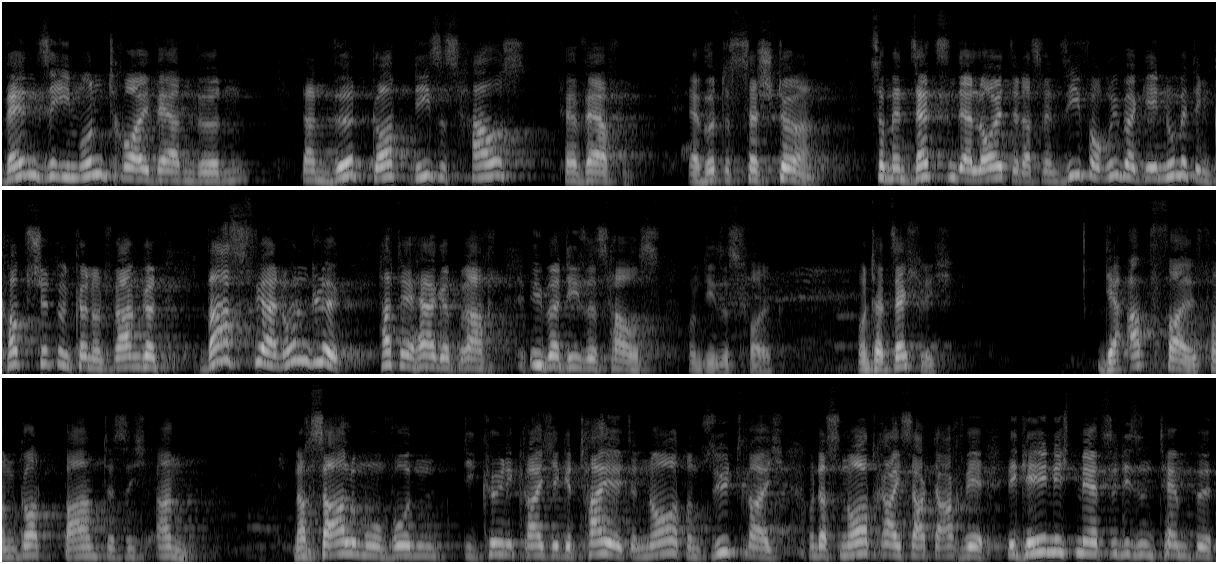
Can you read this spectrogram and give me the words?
wenn sie ihm untreu werden würden, dann wird Gott dieses Haus verwerfen. Er wird es zerstören zum Entsetzen der Leute, dass wenn sie vorübergehen, nur mit dem Kopf schütteln können und fragen können, was für ein Unglück hat der Herr gebracht über dieses Haus und dieses Volk. Und tatsächlich, der Abfall von Gott bahnte sich an. Nach Salomo wurden die Königreiche geteilt in Nord- und Südreich. Und das Nordreich sagte, ach, wir, wir gehen nicht mehr zu diesem Tempel.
